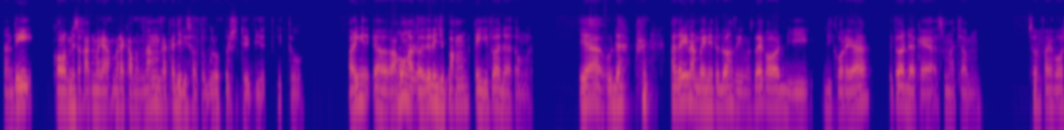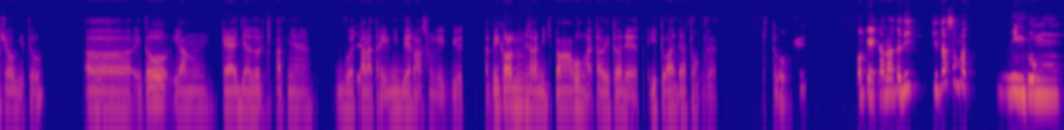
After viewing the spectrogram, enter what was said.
Nanti kalau misalkan mereka mereka menang mereka jadi suatu grup terus debut gitu. Paling eh, aku nggak tahu itu di Jepang kayak gitu ada atau enggak ya udah nah tadi nambahin itu doang sih maksudnya kalau di di Korea itu ada kayak semacam survival show gitu eh itu yang kayak jalur cepatnya buat Oke. para trainee biar langsung debut tapi kalau misalkan di Jepang aku nggak tahu itu ada itu ada atau enggak gitu Oke. Oke, karena tadi kita sempat nyinggung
